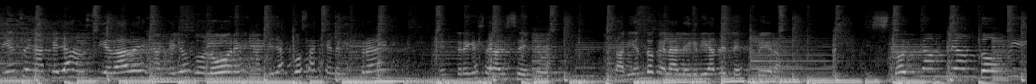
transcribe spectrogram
piensa en aquellas ansiedades, en aquellos dolores, en aquellas cosas que le distraen, entréguese al Señor, sabiendo que la alegría de Él le espera. Estoy cambiando mis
